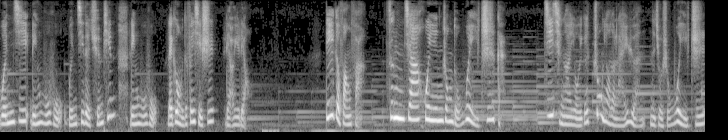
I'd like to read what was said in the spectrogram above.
文姬零五五，文姬的全拼零五五，来跟我们的分析师聊一聊。第一个方法，增加婚姻中的未知感。激情啊，有一个重要的来源，那就是未知。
